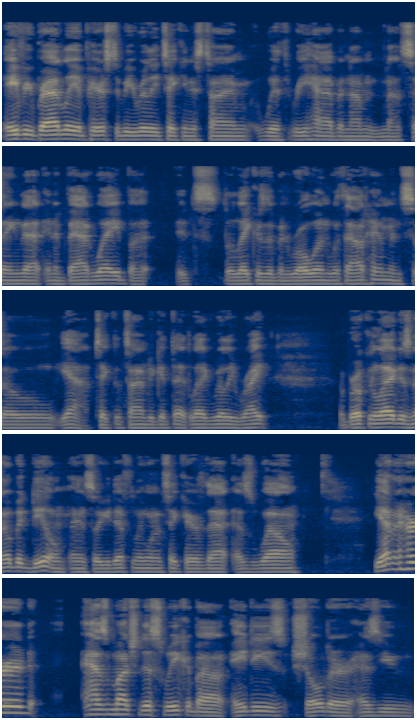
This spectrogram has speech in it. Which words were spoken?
Avery Bradley appears to be really taking his time with rehab, and I'm not saying that in a bad way, but it's the Lakers have been rolling without him, and so yeah, take the time to get that leg really right. A broken leg is no big deal, and so you definitely want to take care of that as well. You haven't heard as much this week about AD's shoulder as you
